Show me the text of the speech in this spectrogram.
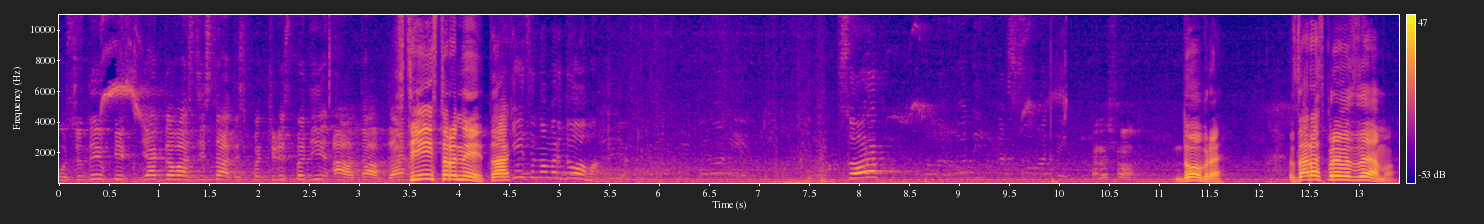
у- сюди в під... як до вас дістатись? По- Через під'їзд? А, там, да? З цієї сторони, так? Який це номер дома? 40? Хорошо. Добре. Зараз привеземо.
